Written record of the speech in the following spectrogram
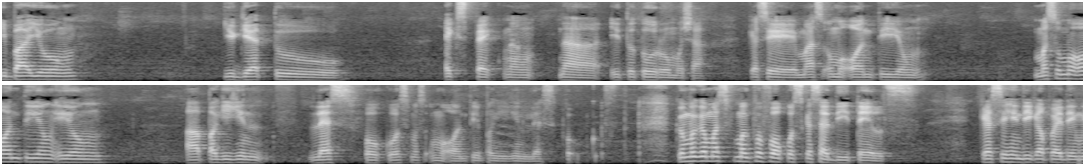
iba yung you get to expect ng, na ituturo mo siya. Kasi mas umuonti yung mas umuonti yung iyong uh, pagiging less focus, mas umuonti yung pagiging less focused. Kumaga mas magfo-focus ka sa details. Kasi hindi ka pwedeng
